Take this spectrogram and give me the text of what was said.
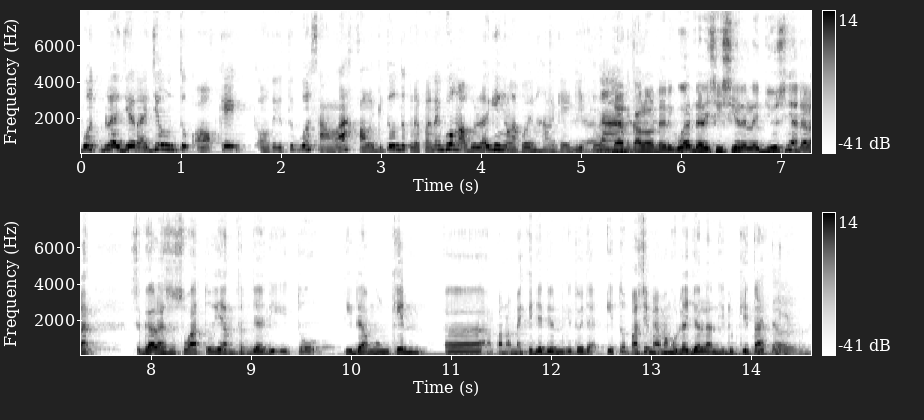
buat belajar aja untuk oke waktu itu gue salah kalau gitu untuk ke depannya gue nggak boleh lagi ngelakuin hal kayak gitu. Ya, Dan kalau dari gue dari sisi religiusnya adalah segala sesuatu yang terjadi itu tidak mungkin eh, apa namanya kejadian begitu aja. Itu pasti memang udah jalan hidup kita. Betul.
